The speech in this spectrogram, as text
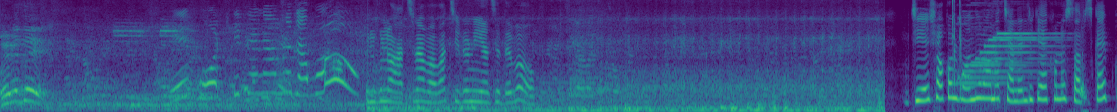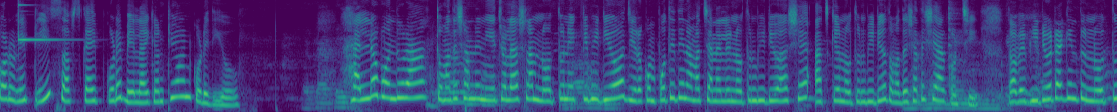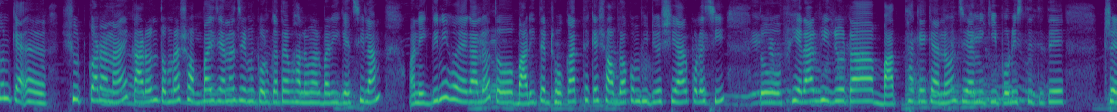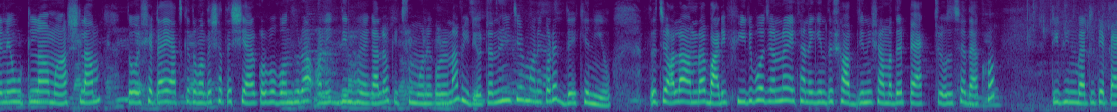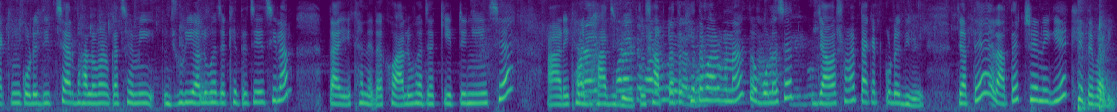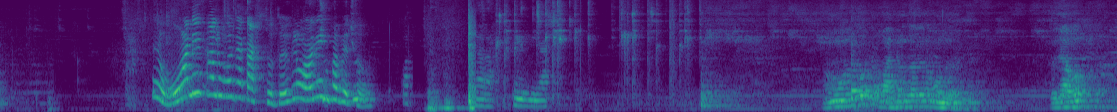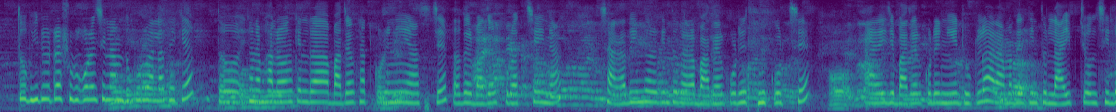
হয়ে গেছে? ফুলগুলো আছড়া বাবা চিরুনি আছে দেবো? যে সকল বন্ধুরা আমার চ্যানেলটিকে এখনও সাবস্ক্রাইব করনি প্লিজ সাবস্ক্রাইব করে বেল আইকনটি অন করে দিও। হ্যালো বন্ধুরা, তোমাদের সামনে নিয়ে চলে আসলাম নতুন একটি ভিডিও। যেরকম প্রতিদিন আমার চ্যানেলে নতুন ভিডিও আসে আজকে নতুন ভিডিও তোমাদের সাথে শেয়ার করছি। তবে ভিডিওটা কিন্তু নতুন শ্যুট করা নয়, কারণ তোমরা সবাই জানো যে আমি কলকাতায় ভালোমার বাড়ি গেছিলাম। অনেক দিনই হয়ে গেল, তো বাড়িতে ঢোকার থেকে সব রকম ভিডিও শেয়ার করেছি। তো ফেরার ভিডিওটা বাদ থাকে কেন? যে আমি কি পরিস্থিতিতে ট্রেনে উঠলাম আসলাম। তো সেটাই আজকে তোমাদের সাথে শেয়ার করব বন্ধুরা। অনেক দিন হয়ে গেল কিছু মনে করো না ভিডিওটা নিজের মনে করে দেখে নিও। তো চলো আমরা বাড়ি ফিরবো জন্য এখানে কিন্তু সব জিনিস আমাদের প্যাক চলছে দেখো। টিফিন বাটিতে প্যাকিং করে দিচ্ছে আর ভালো আমার কাছে আমি ঝুড়ি আলু ভাজা খেতে চেয়েছিলাম। তাই এখানে দেখো আলু ভাজা কেটে নিয়েছে আর এখানে ভাজবে। তো সবটা তো খেতে পারব না। তো বলেছে যাওয়ার সময় প্যাকেট করে দিবে যাতে রাতে ট্রেনে গিয়ে খেতে পারি। অনেক আলু ভাজা কাটছো তো এগুলো অনেক হবে তো। তো ভিডিওটা শুরু করেছিলাম দুপুরবেলা থেকে। তো এখানে ভালো আঙ্কেলরা বাজার ঘাট করে নিয়ে আসছে তাদের বাজার ফুরাচ্ছেই না। সারাদিন ধরে কিন্তু তারা বাজার করে করছে। আর এই যে বাজার করে নিয়ে ঢুকলো আর আমাদের কিন্তু লাইভ চলছিল।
